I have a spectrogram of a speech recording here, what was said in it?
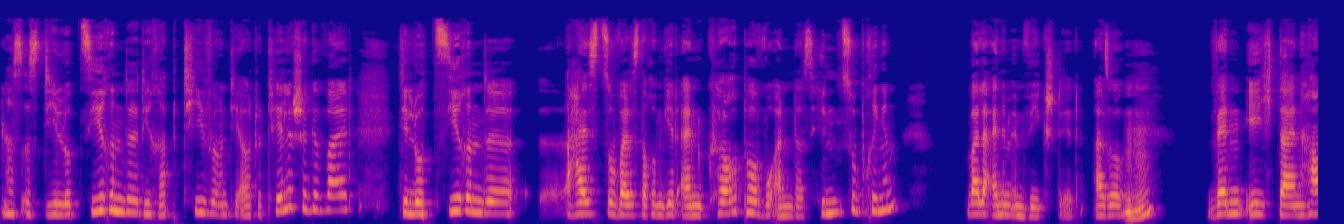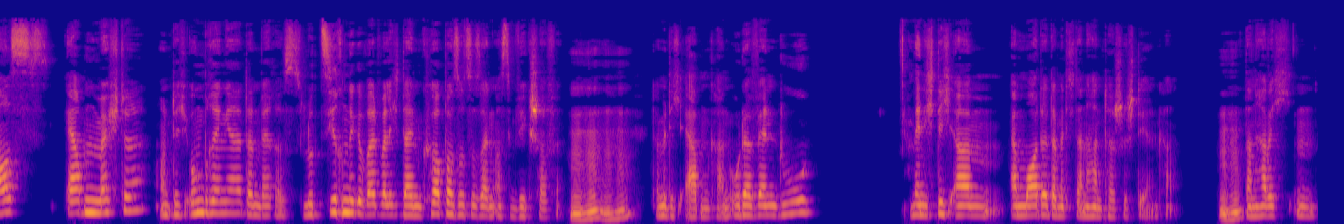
Das ist die lozierende, die raptive und die autotelische Gewalt. Die lozierende äh, heißt so, weil es darum geht, einen Körper woanders hinzubringen, weil er einem im Weg steht. Also Mhm. wenn ich dein Haus erben möchte und dich umbringe, dann wäre es lozierende Gewalt, weil ich deinen Körper sozusagen aus dem Weg schaffe Mhm. Mhm. damit ich erben kann. Oder wenn du, wenn ich dich ähm, ermorde, damit ich deine Handtasche stehlen kann. Mhm. Dann habe ich ein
